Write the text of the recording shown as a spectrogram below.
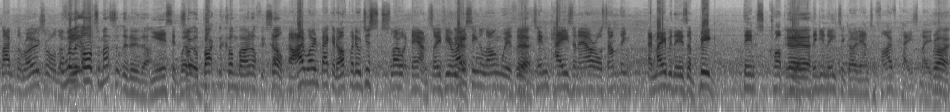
plug the rotor or the And will feeder. it automatically do that? Yes, it will. So it'll back the combine off itself? I won't back it off, but it'll just slow it down. So if you're yeah. racing along with uh, yeah. 10 k's an hour or something, and maybe there's a big dense crop yeah, here, yeah. then you need to go down to 5 k's maybe. Right,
